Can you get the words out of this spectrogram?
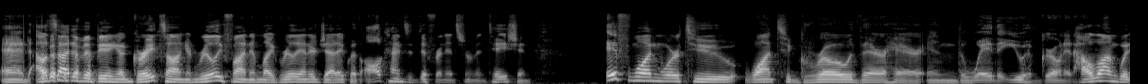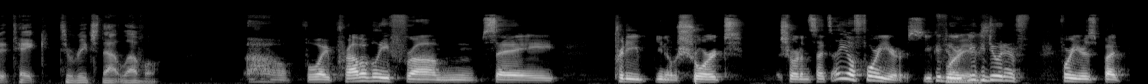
And outside of it being a great song and really fun and like really energetic with all kinds of different instrumentation, if one were to want to grow their hair in the way that you have grown it, how long would it take to reach that level? Oh boy, probably from say pretty you know short short on the sides. Oh you know, four years. You could Four do you could do it in four years, but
